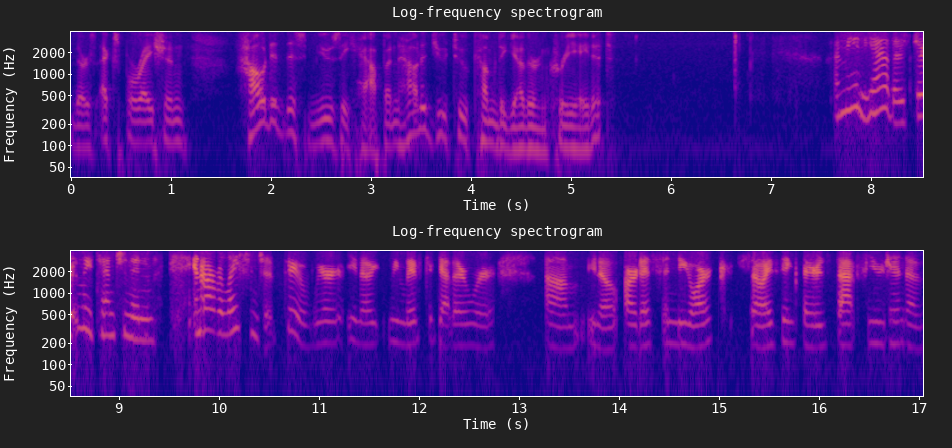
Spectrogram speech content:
There's exploration. How did this music happen? How did you two come together and create it? I mean, yeah, there's certainly tension in in our relationship too. We're, you know, we live together. We're, um, you know, artists in New York, so I think there's that fusion of,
